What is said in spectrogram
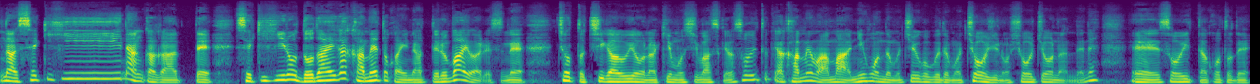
な、石碑なんかがあって、石碑の土台が亀とかになってる場合はですね、ちょっと違うような気もしますけど、そういう時は亀はまあ日本でも中国でも長寿の象徴なんでね、えー、そういったことで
